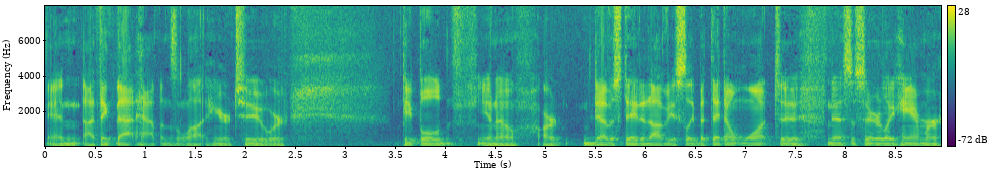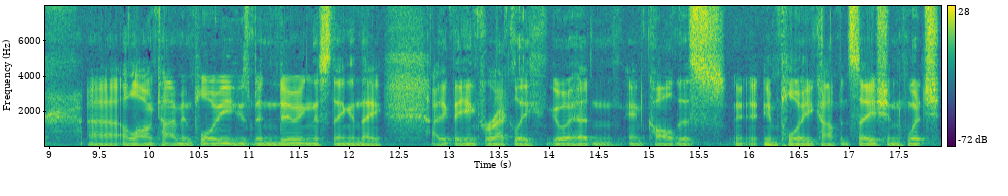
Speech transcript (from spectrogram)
And I think that happens a lot here too, where people, you know, are devastated, obviously, but they don't want to necessarily hammer uh, a longtime employee who's been doing this thing, and they, I think they incorrectly go ahead and, and call this employee compensation, which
